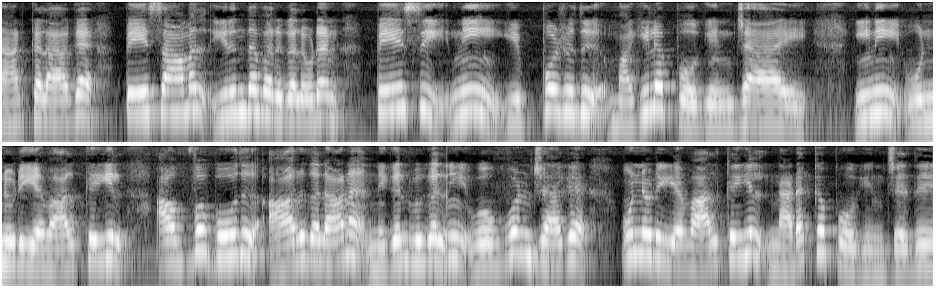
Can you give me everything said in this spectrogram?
நாட்களாக பேசாமல் இருந்தவர்களுடன் பேசி நீ இப்பொழுது மகிழப் போகின்றாய் இனி உன்னுடைய வாழ்க்கையில் அவ்வப்போது ஆறுதலான நிகழ்வுகள் நீ ஒவ்வொன்றாக உன்னுடைய வாழ்க்கையில் நடக்கப் போகின்றது.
